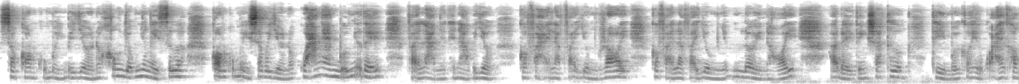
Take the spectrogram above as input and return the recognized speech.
sao con của mình bây giờ nó không giống như ngày xưa, con của mình sao bây giờ nó quá ngang bướng như thế? Phải làm như thế nào bây giờ? Có phải là phải dùng roi? Có phải là phải dùng những lời nói à, đầy tính sát thương thì mới có hiệu quả hay không?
